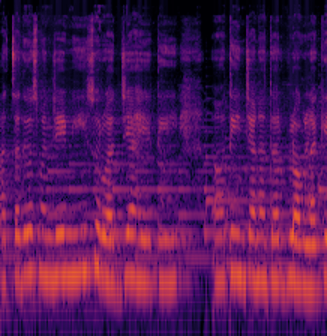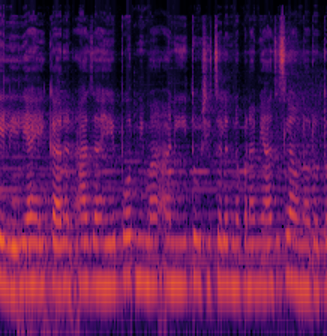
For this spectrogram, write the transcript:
आजचा दिवस म्हणजे मी सुरुवात जी आहे ती तीनच्या नंतर ब्लॉगला केलेली आहे. कारण आज आहे पौर्णिमा आणि तुळशीचं लग्न पण आम्ही आजच लावणार होतो.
